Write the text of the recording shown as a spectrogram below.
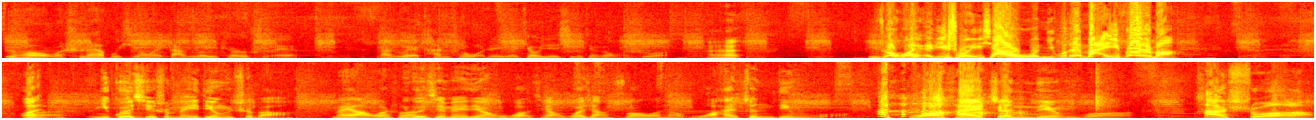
最后我实在不行，我给大哥一瓶水，大哥也看出我这个焦急的心情，跟我说哎，：“你说我给你说一下午，你不得买一份吗？”哎你归期是没定是吧？没有，我说你归期没定，我想，我想说，我想我还真定过，我还真定过。他说了，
